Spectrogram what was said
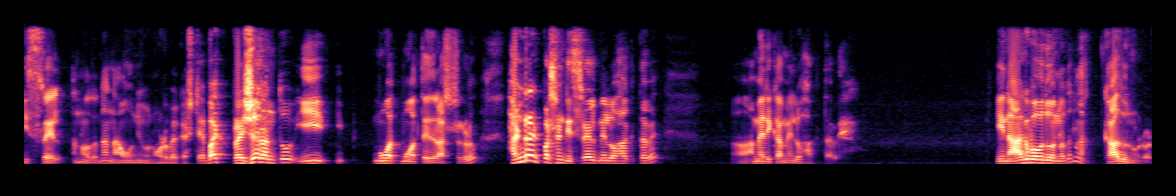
ಇಸ್ರೇಲ್ ಅನ್ನೋದನ್ನು ನಾವು ನೀವು ನೋಡಬೇಕಷ್ಟೇ. ಬಟ್ ಪ್ರೆಷರ್ ಅಂತೂ ಈ ಮೂವತ್ತು ಮೂವತ್ತೈದು ರಾಷ್ಟ್ರಗಳು ಹಂಡ್ರೆಡ್ ಪರ್ಸೆಂಟ್ ಇಸ್ರೇಲ್ ಮೇಲೂ ಹಾಕ್ತವೆ ಅಮೆರಿಕಾ ಮೇಲೂ ಹಾಕ್ತವೆ. ಏನಾಗಬಹುದು ಅನ್ನೋದನ್ನು ಕಾದು ನೋಡೋಣ.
